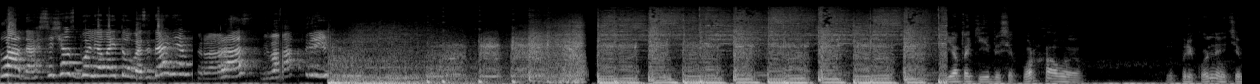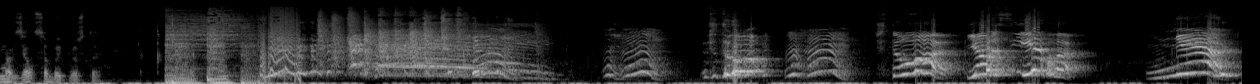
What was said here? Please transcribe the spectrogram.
Ладно, сейчас более лайтовое задание. Раз, два, три. Я такие до сих пор хаваю. Ну, прикольная тема, взял с собой просто. Что? Что? Я вас съела! Нет!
